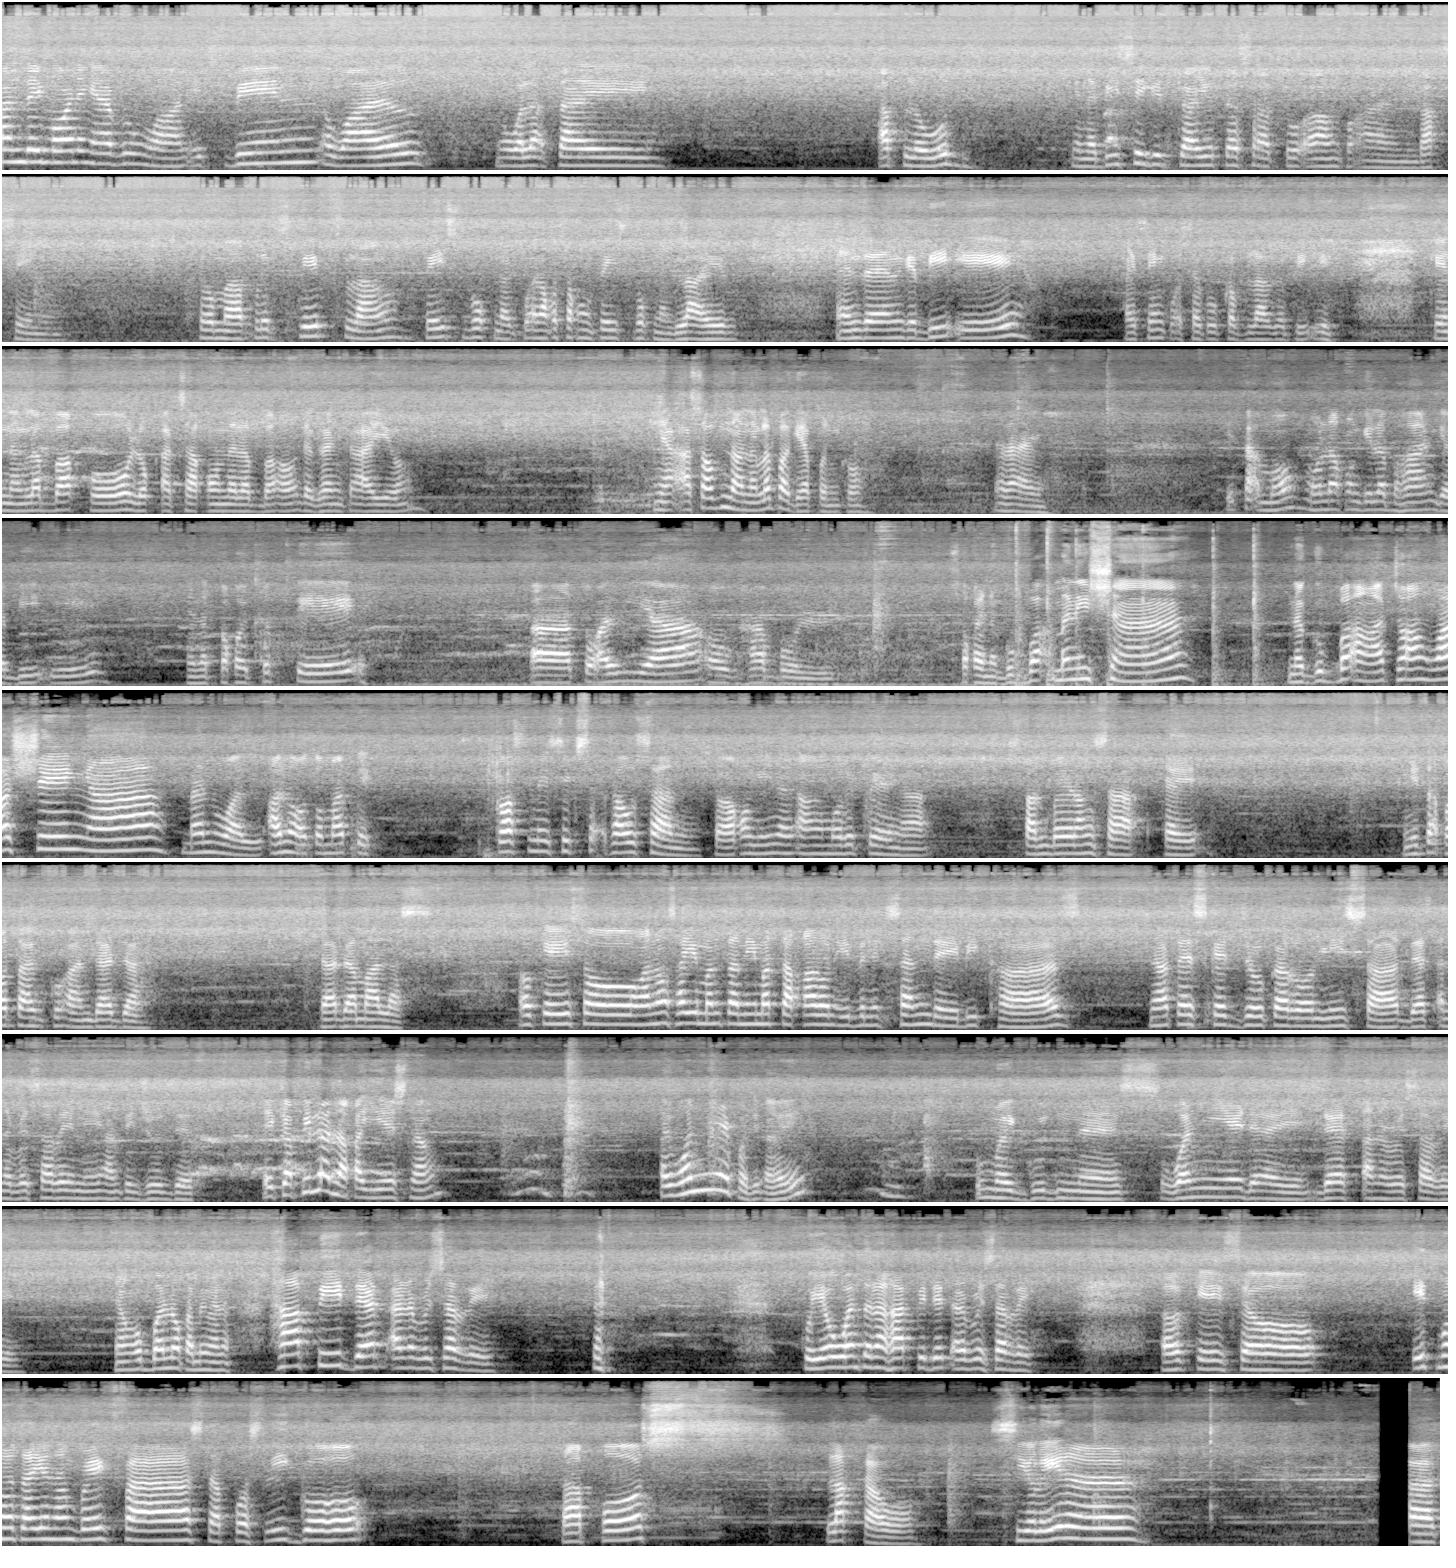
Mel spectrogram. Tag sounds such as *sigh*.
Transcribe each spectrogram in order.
Sunday morning everyone. It's been a while nga wala tay upload. Kaya na busy gud kayo ta sa ato ang unboxing. So mga clips-clips lang. Facebook, nagkuhan ako sa akong Facebook, nag-live. And then gabi eh, I think wasa ko ka vlog gabi eh. Kaya nang laba ko, look at sa akong nalaba, oh, daghan kayo. Nya, as of now, naglaba gyapon ko. Aray. Kita mo, muna akong gilabahan gabi eh. Hanap ako'y puti, ah, tuwalya o habol. So kay naguba man ni siya. Naguba ang ato ang washing ah, manual, ano automatic. Cost me 6,000. So akong ginan ang mo nga. Standby lang sa kay ngita patag ko ang dada. Dada malas. Okay, so anong sayo man ta ni mata karon even it's Sunday because nata schedule karon misa death anniversary ni Auntie Judith. Eh kapila na ka years nang? Ay one year pa di ay. Oh my goodness. One year day death anniversary. Yang uban no kami man happy death anniversary. *laughs* Kuya Juan ta happy death anniversary. Okay, so eat muna tayo ng breakfast, tapos ligo, tapos lakaw. See you later. At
